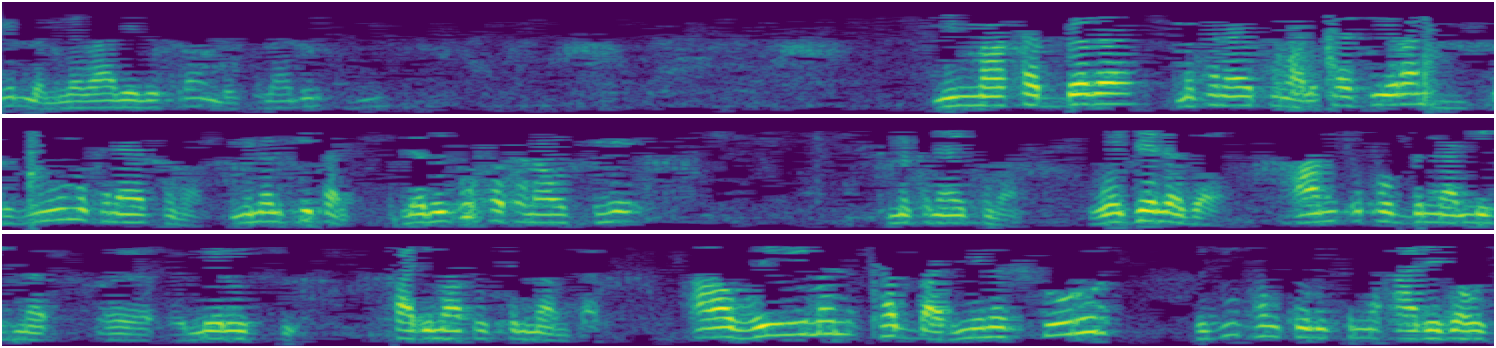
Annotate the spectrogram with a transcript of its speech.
የለም ለባሌ ልስራ እንደዚህ ላድርግ ሚማ ሰበበ ምክንያቱ ማለት ከሲራን ብዙ ምክንያቱ ነው። ሚነል ፊተን ለብዙ ፈተናዎች ይሄ ምክንያቱ ነው። ወጀለበ አምጥቶብናል ሌሎች ካዲማቶችን ማምጣት አዚመን ከባድ ሚነ ሹሩር ብዙ ተንኮሎችና አደጋዎች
